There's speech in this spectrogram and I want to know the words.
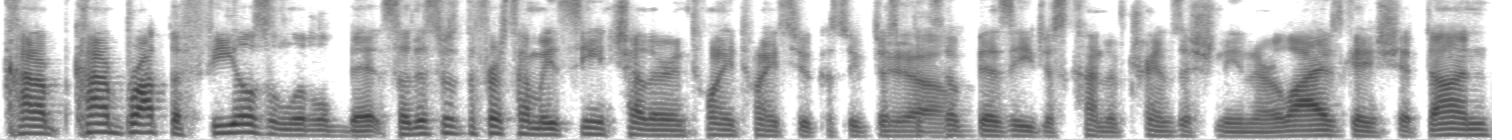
kind of kind of brought the feels a little bit. So this was the first time we'd seen each other in 2022 because we've just Yeah. been so busy, just kind of transitioning in our lives, getting shit done.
